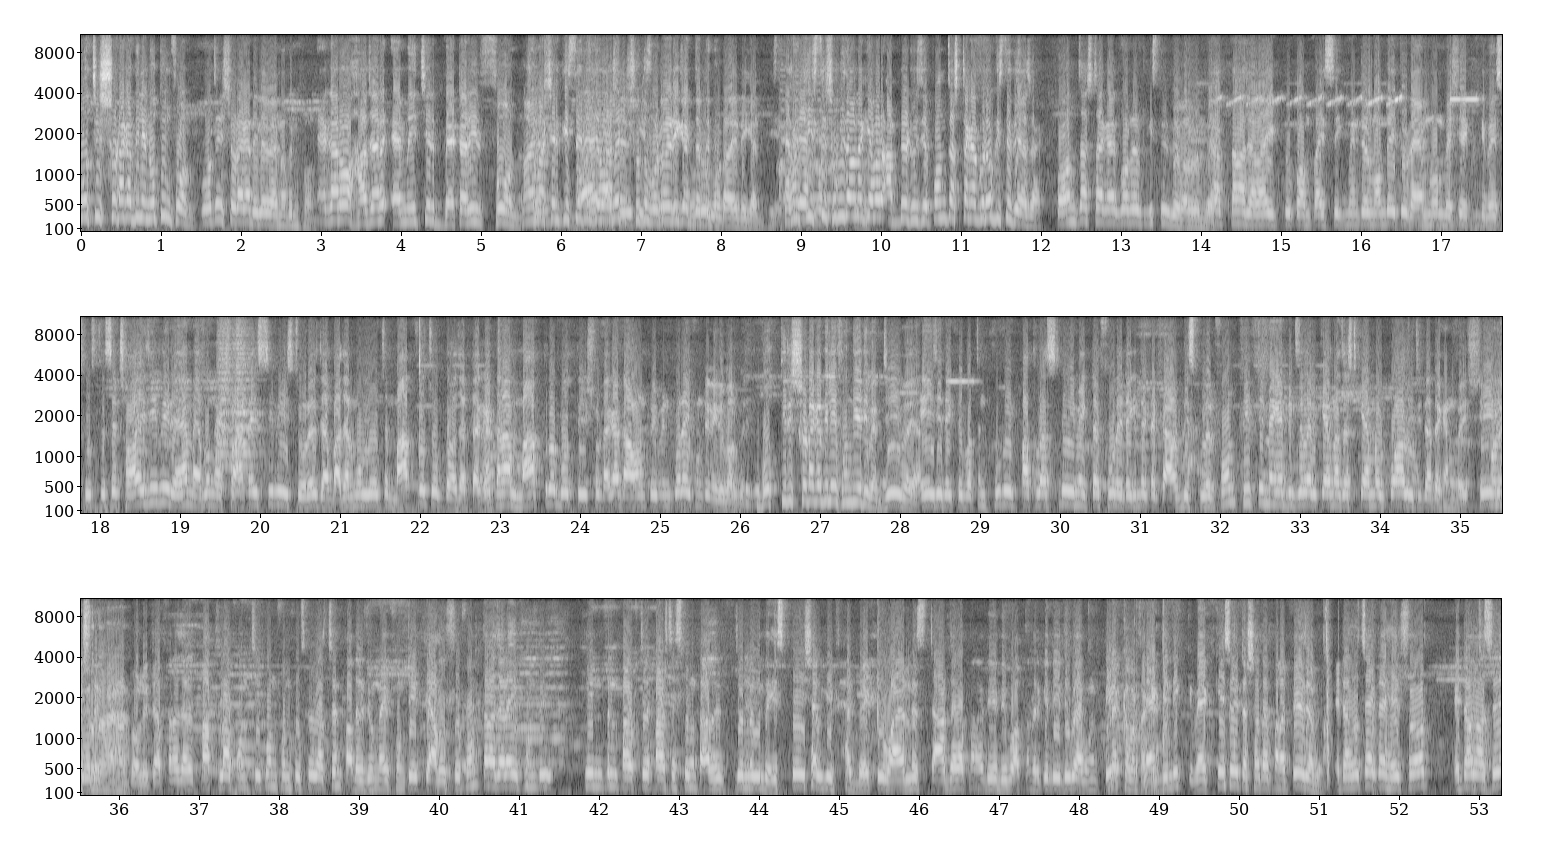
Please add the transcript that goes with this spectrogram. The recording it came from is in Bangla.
পঁচিশশো টাকা দিলে নতুন ফোন পঁচিশশো টাকা দিলে নতুন ফোন এগারো হাজার এমএইচ এর ব্যাটারির ফোন নয় মাসের কিস্তি দিতে পারবেন শুধু ভোটার আইডি কার্ড দিতে ভোটার আইডি কার্ড দিয়ে। এখন কিস্তি সুবিধাও নাকি আবার আপডেট হয়েছে পঞ্চাশ টাকা করেও কিস্তি দেওয়া যায়। পঞ্চাশ টাকা করে কিস্তি দিতে পারবেন আপনারা যারা একটু কম প্রাইস সেগমেন্টের মধ্যে একটু র্যাম রোম বেশি ডিভাইস খুঁজতেছেন ছয় জিবি র্যাম এবং একশো আঠাইশ জিবি স্টোরেজ যা বাজার মূল্য হচ্ছে মাত্র চোদ্দ হাজার টাকা। আপনারা মাত্র বত্রিশশো টাকা ডাউন পেমেন্ট করে এই ফোনটি নিতে পারবেন। বত্রিশশো টাকা দিলে ফোন দিয়ে দিবেন। জি ভাইয়া। এই যে দেখতে পাচ্ছেন খুবই পাতলা স্লিম একটা ফোন এটা কিন্তু একটা কার্ভ ডিসপ্লের ফোন 50 মেগাপিক্সেলের ক্যামেরা জাস্ট ক্যামেরার কোয়ালিটিটা দেখেন ভাই সেই সুন্দর, হ্যাঁ। কোয়ালিটি আপনারা যারা পাতলা ফোন চিকন ফোন খুঁজতে যাচ্ছেন তাদের জন্য এই ফোনটি একটি আদর্শ ফোন তারা যারা এই ফোনটি কিনবেন পারচেস করবেন তাদের জন্য কিন্তু স্পেশাল গিফট থাকবে। একটি ওয়্যারলেস চার্জার আপনারা দিয়ে দিব আপনাদেরকে দিয়ে দিব এবং থাকবে। ম্যাগনেটিক ব্যাক কেসও এটার সাথে আপনারা পেয়ে যাবেন। এটা হচ্ছে একটা হেডশট এটাও আছে।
